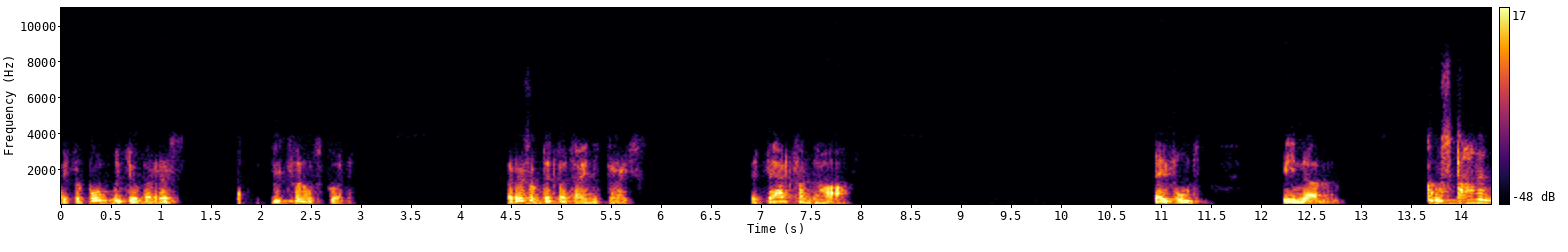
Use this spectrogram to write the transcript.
my verbond met jou berus op die bloed van ons koning berus op dit wat hy in die kruis dit werk van daar af Jy ons en um, kom staan en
